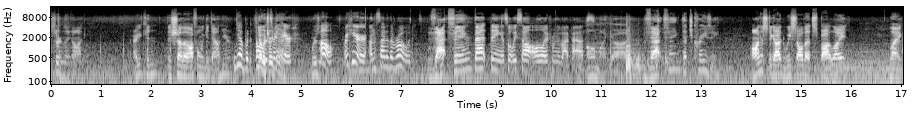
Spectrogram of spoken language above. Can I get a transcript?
Certainly not. Are you kidding? They shut it off when we get down here. Yeah, but No, oh, it's it's right right there. there. Where's it? Oh, right here on the side of the road. That thing? That thing is what we saw all the way from the bypass. Oh my god. That thing? That's crazy. Honest to God, we saw that spotlight like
